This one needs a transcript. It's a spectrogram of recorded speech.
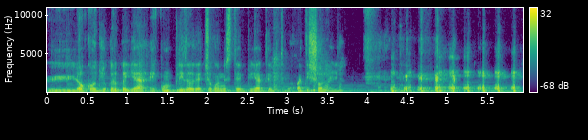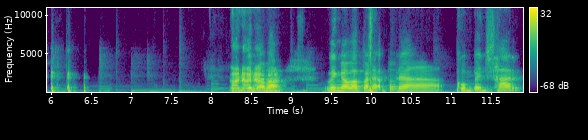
loco, yo creo que ya he cumplido, de hecho, con este. Ya te, te a ti sola. Ya. No, no, venga, no, va, venga, va, para, compensar,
